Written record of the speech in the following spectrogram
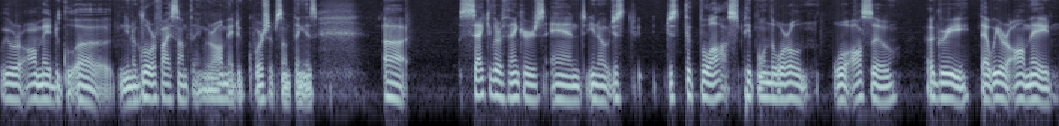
we were all made to uh, you know glorify something. We were all made to worship something. Is uh, secular thinkers and you know just just the lost people in the world will also agree that we are all made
